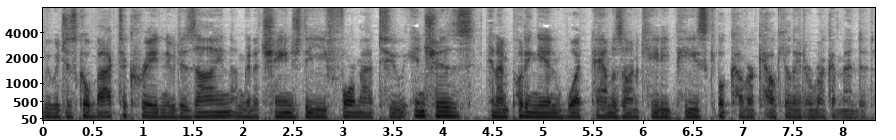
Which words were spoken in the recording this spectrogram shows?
we would just go back to create new design. I'm going to change the format to inches and I'm putting in what Amazon KDP's book cover calculator recommended.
